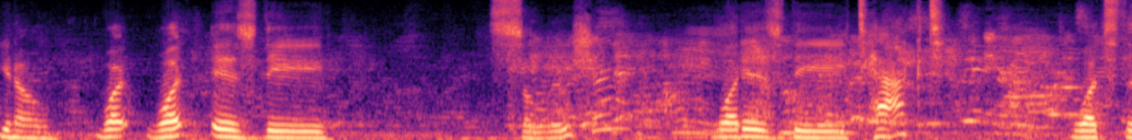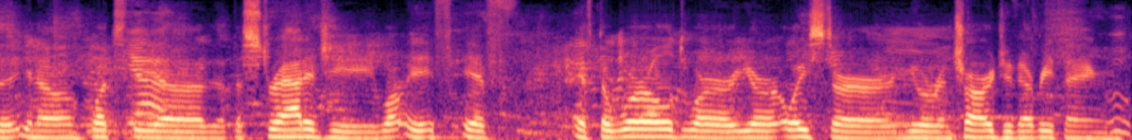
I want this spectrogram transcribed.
you know what what is the solution what is the tact what's the you know what's Yeah. the, uh, the the strategy what if if if the world were your oyster you were in charge of everything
